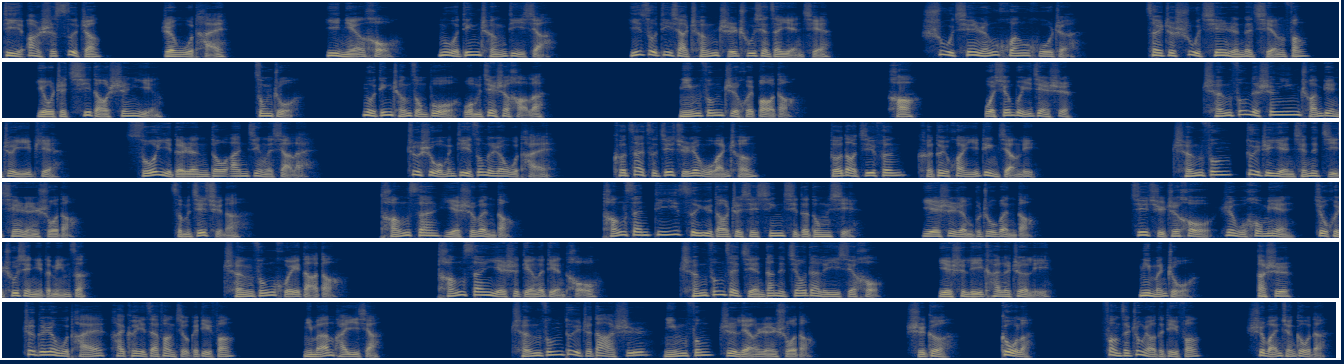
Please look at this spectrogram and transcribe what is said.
第二十四章任务台。一年后，诺丁城地下，一座地下城池出现在眼前，数千人欢呼着，在这数千人的前方，有着七道身影。宗主，诺丁城总部我们建设好了。宁风智慧报道。好，我宣布一件事。陈峰的声音传遍这一片，所有的人都安静了下来。这是我们地宗的任务台，可再次接取任务完成，得到积分可兑换一定奖励。陈峰对着眼前的几千人说道：“怎么接取呢？”唐三也是问道。唐三第一次遇到这些新奇的东西，也是忍不住问道：“接取之后，任务后面就会出现你的名字。”陈峰回答道。唐三也是点了点头。陈峰在简单的交代了一些后，也是离开了这里。宁门主，大师，这个任务台还可以再放九个地方，你们安排一下。陈峰对着大师宁风致两人说道：“十个够了，放在重要的地方是完全够的。”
